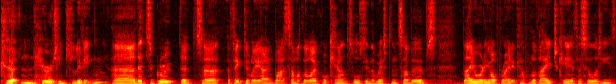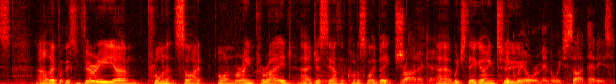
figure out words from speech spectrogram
Curtin Heritage Living, uh, that's a group that's uh, effectively owned by some of the local councils in the western suburbs. They already operate a couple of aged care facilities. Uh, they've got this very um, prominent site on Marine Parade, uh, just south of Cottesloe Beach, Right. Okay. uh, which they're going to. I think we all remember which site that is.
